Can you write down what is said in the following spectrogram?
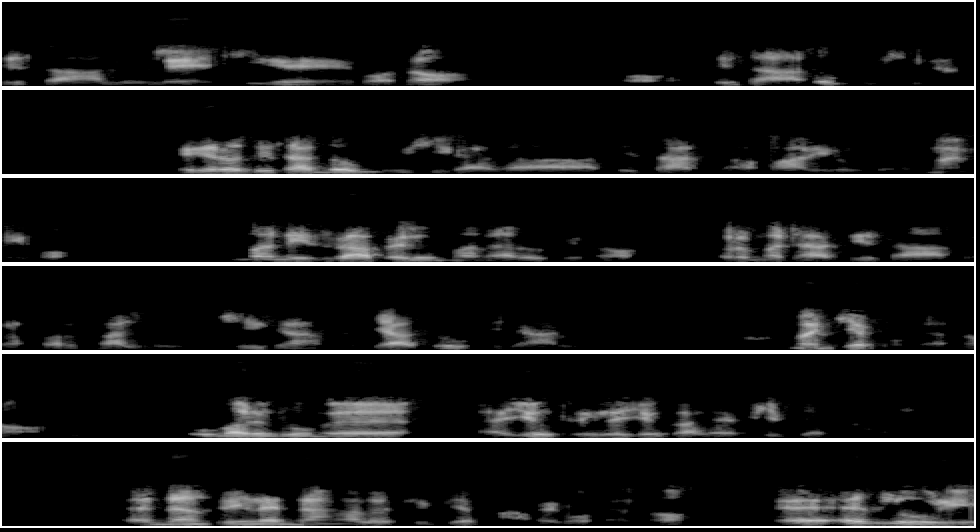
သစ္စာလို့လည်းရှိတယ်ပေါ့နော်။ဟောသစ္စာသုံးခုရှိတာ။တကယ်တော့သစ္စာသုံးခုရှိတာကသစ္စာကဘာတွေလို့ဆိုအမှန်နေပေါ့။အမှန်နေဆိုတာဘယ်လိုမှန်တာလို့ဆိုတော့ပရမတ္ထသစ္စာဆိုတာပရမတ်လို့အခြေခံအကျဆုံးအရာတွေမှန်ချက်ပေါ့ဗျာနော်။ဥပမာတစ်ခုပဲအဲရုပ်တွေလည်းရုပ်ကလည်းဖြစ်ပြပါပဲ အဲနန်းဆိုရင်လည်းနန်းကလည်းဖြစ်ဖြစ်ပါပဲပေါ့ဗျာနော် အဲအဲ့လိုတွေ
